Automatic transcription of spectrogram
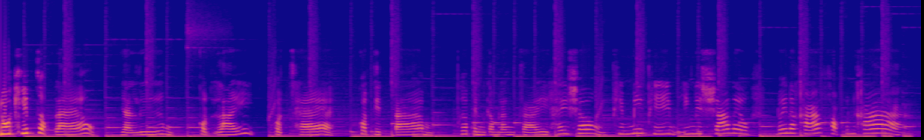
ดูคลิปจบแล้ว อย่าลืม กดไลค์ กดแชร์ กดติดตาม เพื่อเป็นกำลังใจให้ช่องพิมมี่พิมพ์ English Channel ด้วยนะคะ ขอบคุณค่ะ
